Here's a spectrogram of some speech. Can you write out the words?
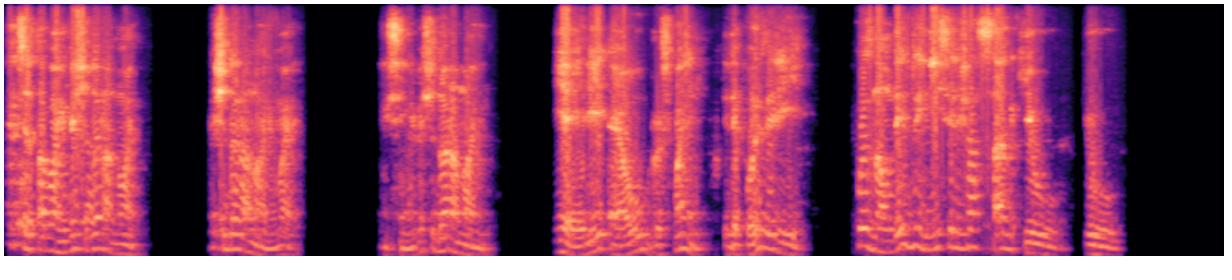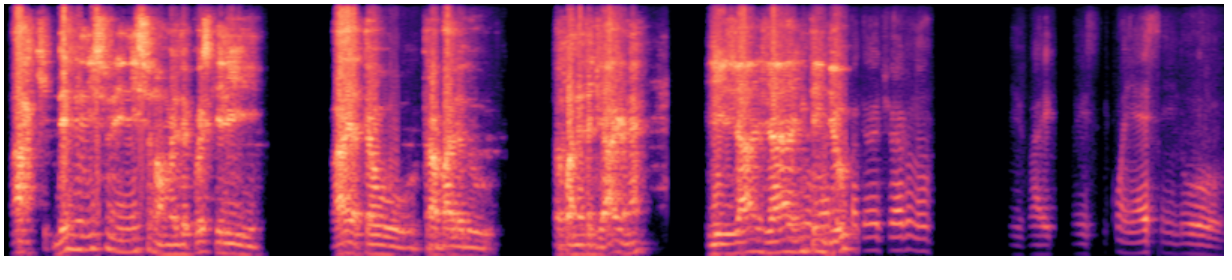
Pode ser, tá bom, investidor anônimo. Investidor anônimo, é. Sim, investidor anônimo. E ele é o Bruce Wayne, porque depois ele Pois não, desde o início ele já sabe que o, que o Ark, desde o início, no início não, mas depois que ele vai até o trabalho do, do planeta diário, né? Ele já, já ele entendeu. Não vai planeta diário não. Ele vai, eles se conhecem no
